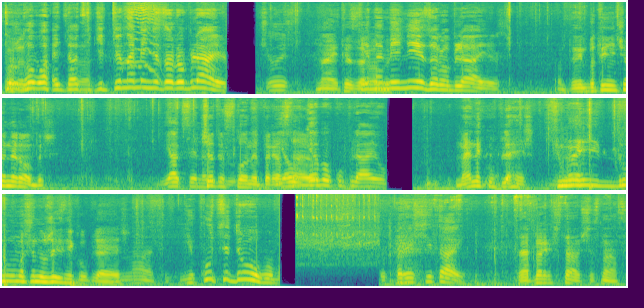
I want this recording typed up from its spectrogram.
Продавай, да, Да. ти на мені заробляєш. Чуєш? На, і ти Ти на заробиш. мені заробляєш. Ти- Бо ти нічого не робиш. Як це Чого ти роблю? скло не Я у переставив? тебе купляю. Мене купляєш? Ти мене і другу машину в житті купляєш. На, ти. Яку це другу? б***ь? Пересчитай. Та пересчитав 16.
